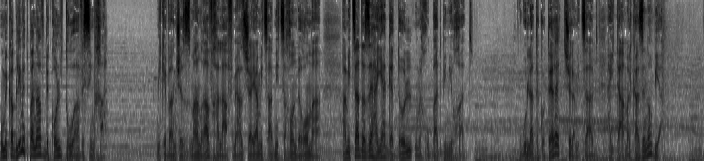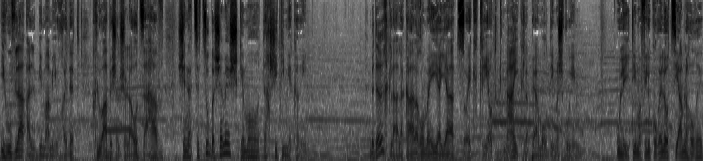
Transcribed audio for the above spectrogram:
ומקבלים את פניו בכל תרועה ושמחה. מכיוון שזמן רב חלף מאז שהיה מצעד ניצחון ברומא, המצעד הזה היה גדול ומכובד במיוחד. גולת הכותרת של המצעד הייתה המלכה זנוביה. היא הובלה על בימה מיוחדת, כלואה בשלשלאות זהב, שנצצו בשמש כמו תכשיטים יקרים. בדרך כלל הקהל הרומאי היה צועק קריאות גנאי כלפי המורדים השבויים, ולעיתים אפילו קורא להוציאם להורג.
